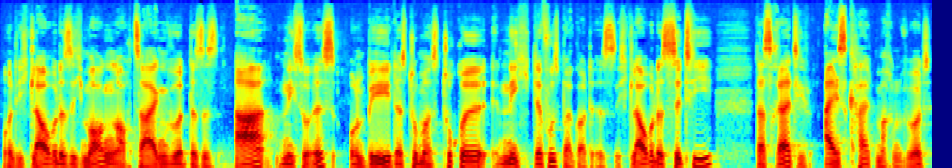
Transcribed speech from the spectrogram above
Und ich glaube, dass sich morgen auch zeigen wird, dass es A nicht so ist und B, dass Thomas Tuchel nicht der Fußballgott ist. Ich glaube, dass City das relativ eiskalt machen wird.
